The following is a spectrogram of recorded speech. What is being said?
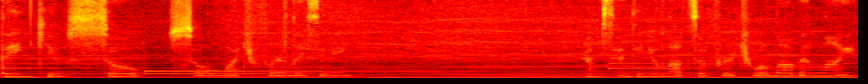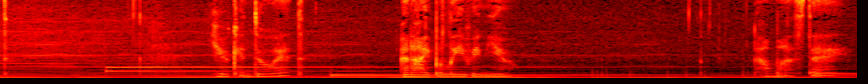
Thank you so, so much for listening. I'm sending you lots of virtual love and light. You can do it, and I believe in you. Namaste.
